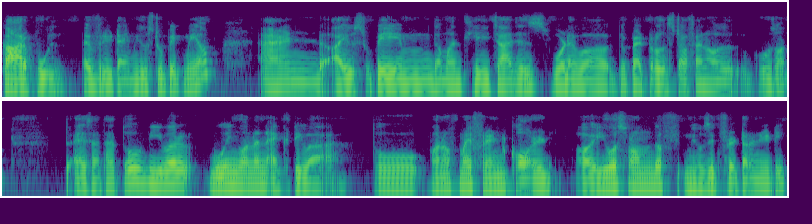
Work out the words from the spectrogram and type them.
carpool every time. He used to pick me up and I used to pay him the monthly charges, whatever the petrol stuff and all goes on. तो ऐसा था तो we were going on an Activa. तो one of my friend called. Uh, he was from the f- music fraternity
